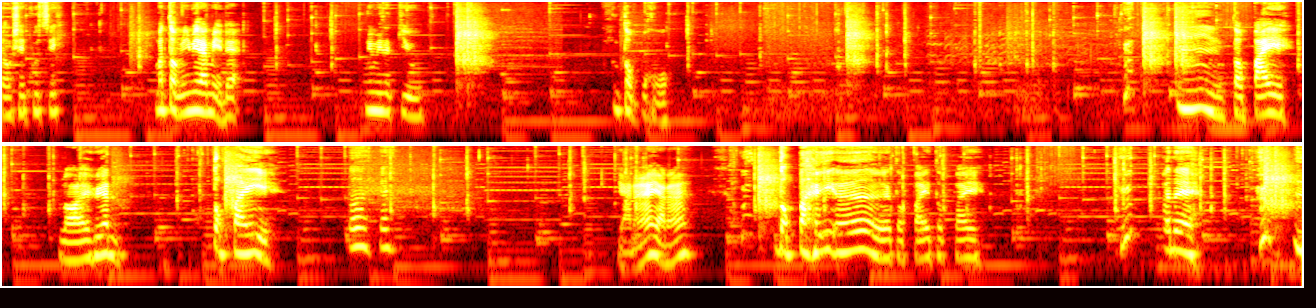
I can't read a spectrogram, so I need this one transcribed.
ลองเช็คพุชสิมันตบไม่มีดาเมจด้วยไม่มีสกิลมันตบโอ้โห อืม ตบไป รออะไรเพื่อน ตบไป เอ้ยเอ้ยอย่านะ อย่านะ ตบไป เออ ตบไป ตบไปฮึอันนี้ฮึอื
